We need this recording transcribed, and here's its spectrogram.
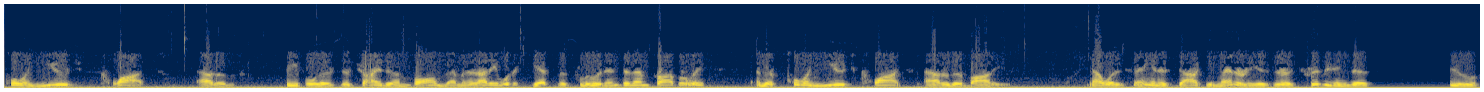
pulling huge clots out of people. They're, they're trying to embalm them, and they're not able to get the fluid into them properly, and they're pulling huge clots out of their bodies. Now, what it's saying in this documentary is they're attributing this to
